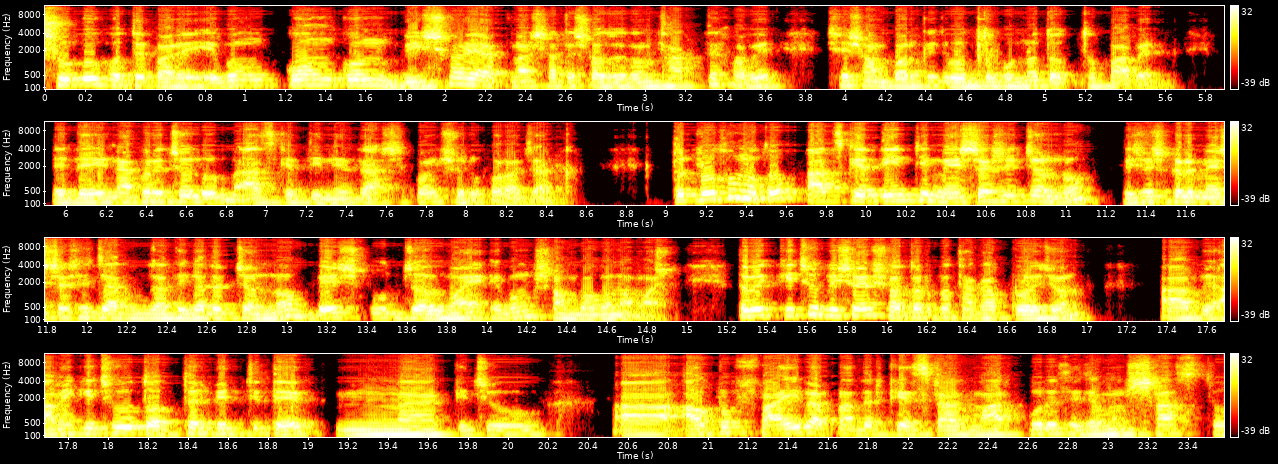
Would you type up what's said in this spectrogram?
শুভ হতে পারে এবং কোন কোন বিষয়ে আপনার সাথে সচেতন থাকতে হবে সে সম্পর্কে গুরুত্বপূর্ণ তথ্য পাবেন। দেরি না করে চলুন আজকের দিনের রাশিফল শুরু করা যাক। তো প্রথমত, আজকের দিনটি মেষ রাশির জন্য, বিশেষ করে মেষ রাশির জাতক জাতিকাদের জন্য বেশ উজ্জ্বলময় এবং সম্ভাবনাময়। তবে কিছু বিষয়ে সতর্ক থাকা প্রয়োজন। আমি কিছু তথ্যের ভিত্তিতে কিছু আউট অফ ফাইভ আপনাদেরকে স্টার মার্ক করেছি, যেমন স্বাস্থ্য।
